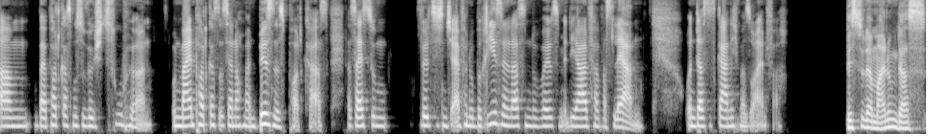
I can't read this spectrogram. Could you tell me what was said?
Ähm, bei Podcast musst du wirklich zuhören. Und mein Podcast ist ja noch mein Business-Podcast. Das heißt, du willst dich nicht einfach nur berieseln lassen, du willst im Idealfall was lernen. Und das ist gar nicht mal so einfach. Bist du der Meinung, dass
